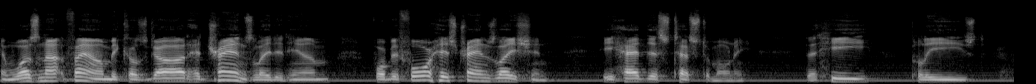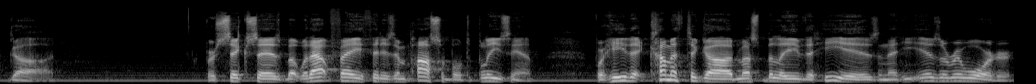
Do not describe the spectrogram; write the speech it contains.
and was not found because God had translated him. For before his translation, he had this testimony that he pleased God. Verse 6 says, But without faith it is impossible to please him. For he that cometh to God must believe that he is, and that he is a rewarder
